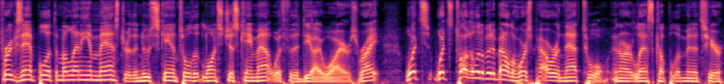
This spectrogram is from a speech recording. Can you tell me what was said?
for example, at the Millennium Master, the new scan tool that Launch just came out with for the DIYers, right? What's what's talk a little bit about the horsepower in that tool in our last couple of minutes here,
